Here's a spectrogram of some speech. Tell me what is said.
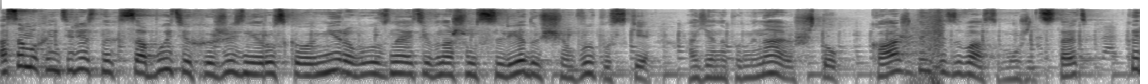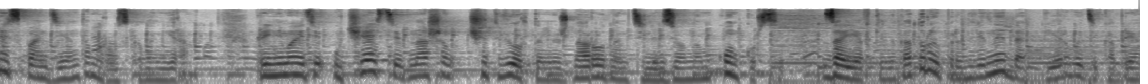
О самых интересных событиях из жизни русского мира вы узнаете в нашем следующем выпуске. А я напоминаю, что каждый из вас может стать корреспондентом русского мира. Принимайте участие в нашем четвертом международном телевизионном конкурсе, заявки на который продлены до 1 декабря.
